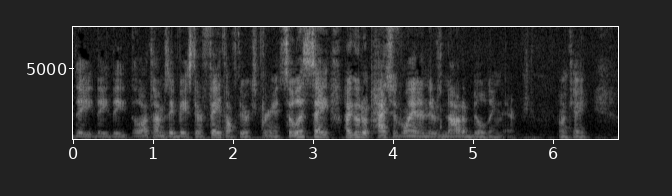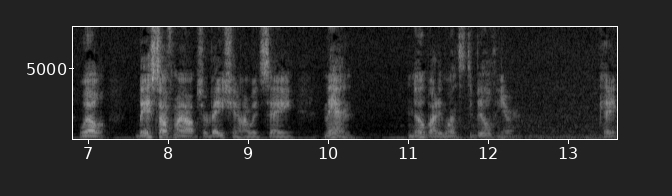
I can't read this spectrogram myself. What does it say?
they, they they a lot of times they base their faith off their experience. So let's say I go to a patch of land and there's not a building there. Okay, well based off my observation, I would say, man, nobody wants to build here. Okay,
